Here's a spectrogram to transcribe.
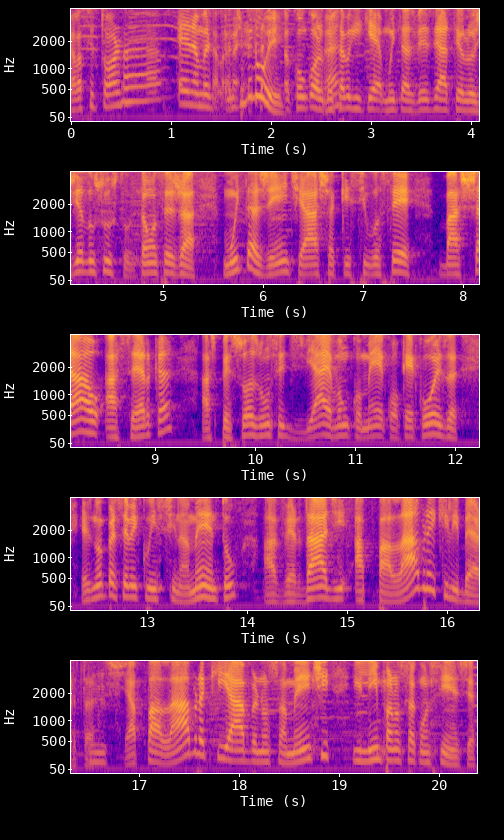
ela se torna É, não, mas, Ela mas- diminui, Eu concordo, mas né? sabe o que que é? Muitas vezes é a teologia do susto. Então, ou seja, muita gente acha que se você baixar a cerca, as pessoas vão se desviar e vão comer qualquer coisa. Eles não percebem que o ensinamento, a verdade, a palavra é que liberta. Isso. É a palavra que abre nossa mente e limpa nossa consciência.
